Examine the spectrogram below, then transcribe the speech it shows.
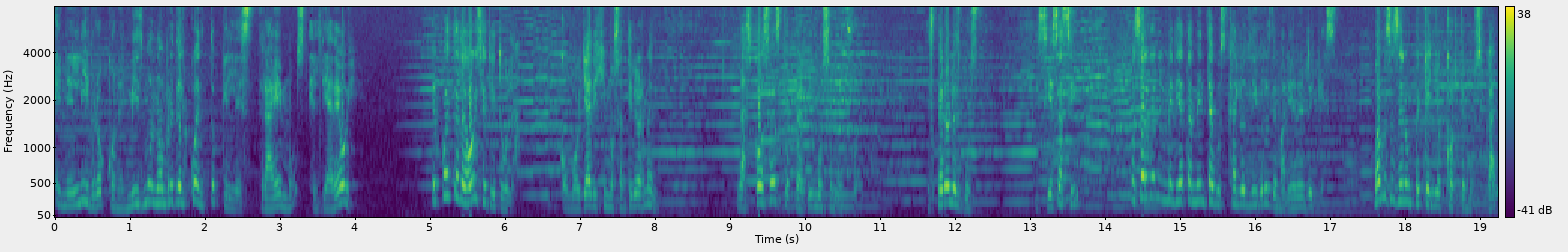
en el libro con el mismo nombre del cuento que les traemos el día de hoy. El cuento de hoy se titula, como ya dijimos anteriormente, Las cosas que perdimos en el fuego. Espero les guste. Y si es así, pues salgan inmediatamente a buscar los libros de Mariana Enríquez. Vamos a hacer un pequeño corte musical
